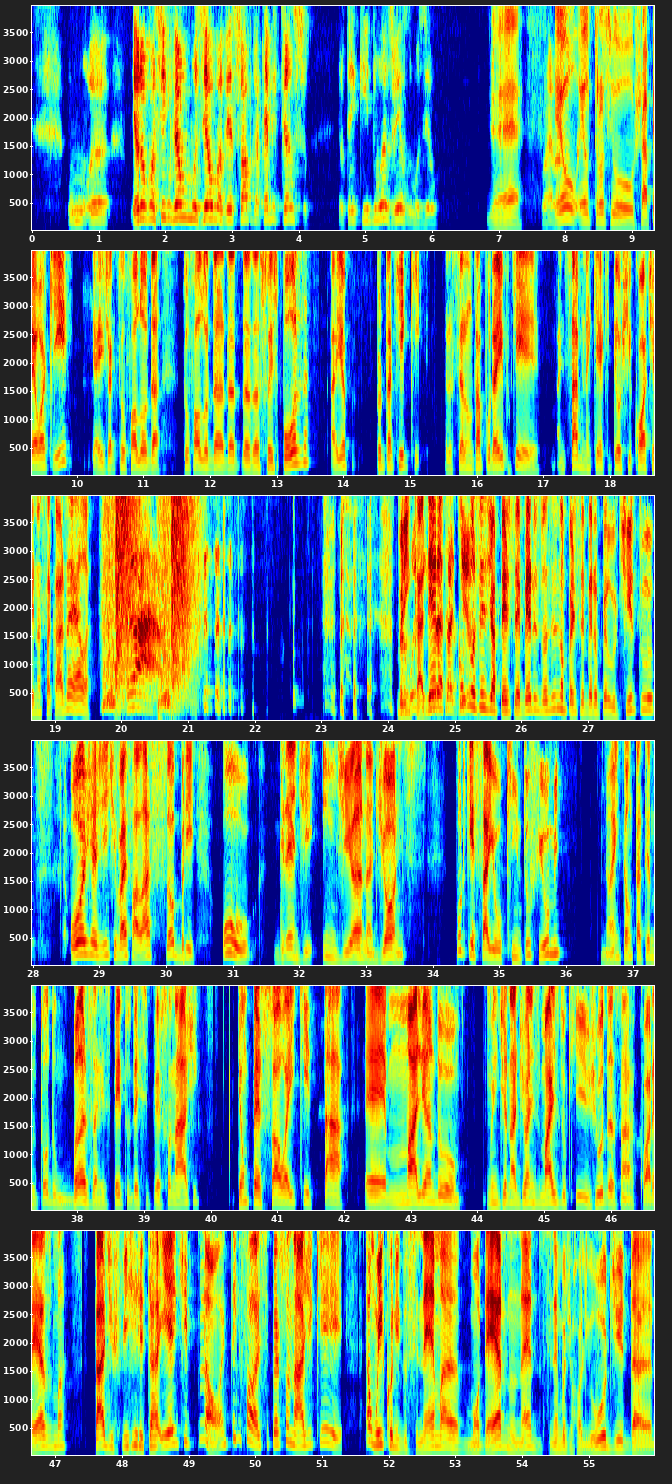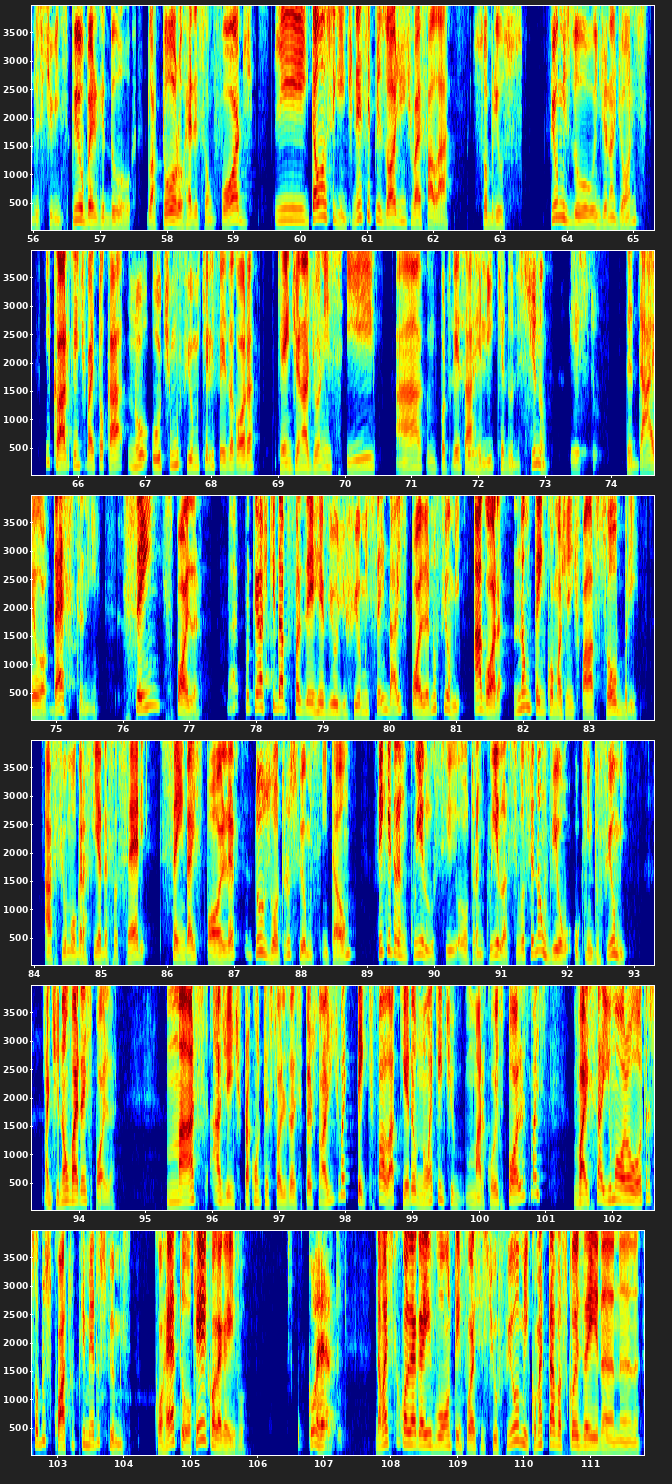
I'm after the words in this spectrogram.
Um, uh, eu não consigo ver um museu uma vez só, porque até me canso. Eu tenho que ir duas vezes no museu. É. Eu, eu trouxe o chapéu aqui. E aí, já que tu falou da, tu falou da, da, da, da sua esposa, aí eu perguntar aqui que, se ela não tá por aí, porque a gente sabe, né, que é que tem o chicote aí nessa casa é ela. Ah! Brincadeira. Como vocês já perceberam, se vocês não perceberam pelo título, hoje a gente vai falar sobre o grande Indiana Jones, porque saiu o quinto filme, né? Então tá tendo todo um buzz a respeito desse personagem. Tem um pessoal aí que tá é, malhando o Indiana Jones mais do que Judas na quaresma. Tá difícil, tá? E a gente, não, a gente tem que falar desse personagem que é um ícone do cinema moderno, né? Do cinema de Hollywood, da, do Steven Spielberg, do, do ator, o Harrison Ford. E então é o seguinte: nesse episódio a gente vai falar sobre os filmes do Indiana Jones. E claro que a gente vai tocar no último filme que ele fez agora, que é Indiana Jones e a, em português, a Relíquia do Destino. Isto. The Dial of Destiny. Sem spoiler. Né? Porque eu acho que dá para fazer review de filme sem dar spoiler no filme. Agora, não tem como a gente falar sobre a filmografia dessa série sem dar spoiler dos outros filmes. Então, fique tranquilo se, ou tranquila, se você não viu o quinto filme, a gente não vai dar spoiler. Mas a gente, para contextualizar esse personagem, a gente vai ter que falar, queira, não é que a gente marcou spoilers, mas vai sair uma hora ou outra sobre os quatro primeiros filmes. Correto? Ok, colega Ivo? Correto. Ainda mais que o colega Ivo ontem foi assistir o filme, como é que tava as coisas aí na, na, na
